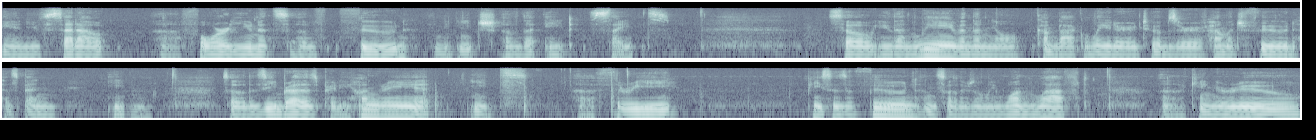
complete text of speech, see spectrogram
And you've set out uh, four units of food in each of the eight sites. So you then leave and then you'll come back later to observe how much food has been eaten. So the zebra is pretty hungry. It eats uh, three pieces of food, and so there's only one left. Uh, kangaroo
